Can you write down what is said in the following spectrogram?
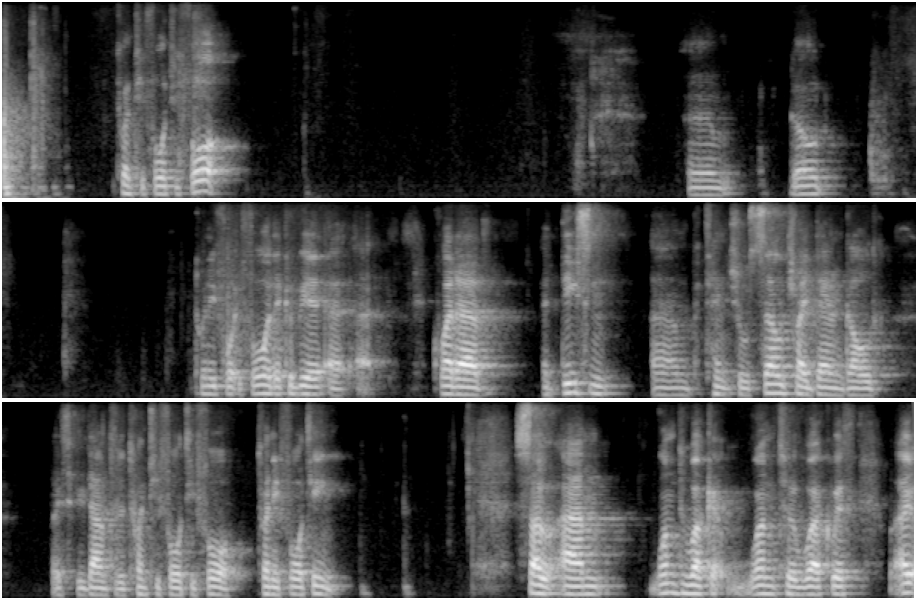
2044. Um, gold 2044. There could be a, a, a quite a, a decent um, potential sell trade there in gold, basically down to the 2044, 2014. So um, one to work at, one to work with. I,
